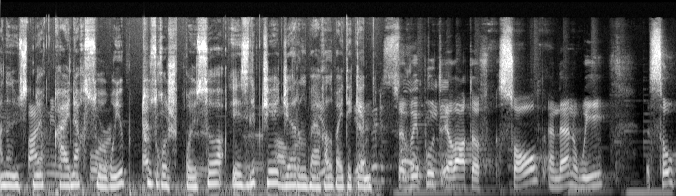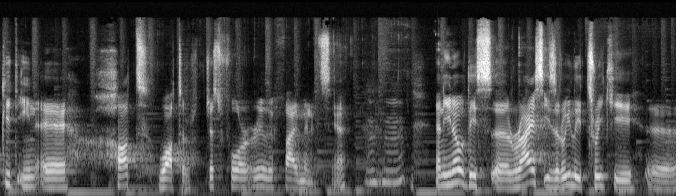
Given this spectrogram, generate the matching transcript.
анын үстүнө кайнак суу куюп туз кошуп койсо эзилип же жарылбай калбайт экен hot water just for really five minutes. Yeah. Mm-hmm. And you know, this uh, rice is a really tricky uh,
